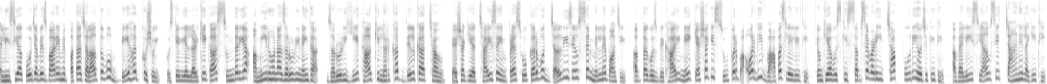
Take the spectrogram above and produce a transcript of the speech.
एलिसिया को जब इस बारे में पता चला तो वो बेहद खुश हुई। उसके लिए लड़के का सुंदर या अमीर होना ज़रूरी नहीं था। ज़रूरी ये था कि लड़का दिल का अच्छा हो। कैशा की अच्छाई से इम्प्रेस होकर वो जल्दी से उससे मिलने पहुँची। अब तक उस भिखारी ने कैशा की सुपर पावर भी वापस ले ली थी, क्योंकि अब उसकी सबसे बड़ी इच्छा पूरी हो चुकी थी। अब एलिसिया उसे चाहने लगी थी।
